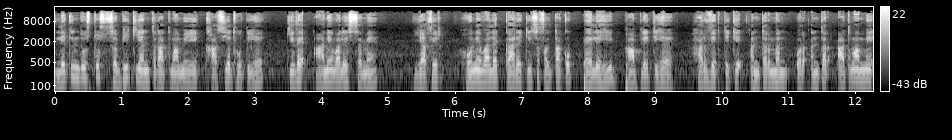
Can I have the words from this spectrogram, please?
लेकिन दोस्तों, सभी की अंतरात्मा में एक खासियत होती है कि वह आने वाले समय या फिर होने वाले कार्य की सफलता को पहले ही भाप लेती है। हर व्यक्ति के अंतर्मन और अंतर आत्मा में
